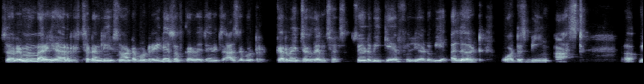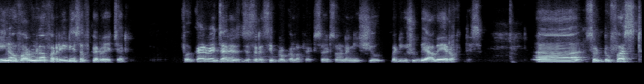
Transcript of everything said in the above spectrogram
So remember here, suddenly it's not about radius of curvature, it's asked about curvature themselves. So you have to be careful, you have to be alert what is being asked. Uh, we know formula for radius of curvature. For curvature is just reciprocal of it, so it's not an issue, but you should be aware of this. Uh, so to first,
